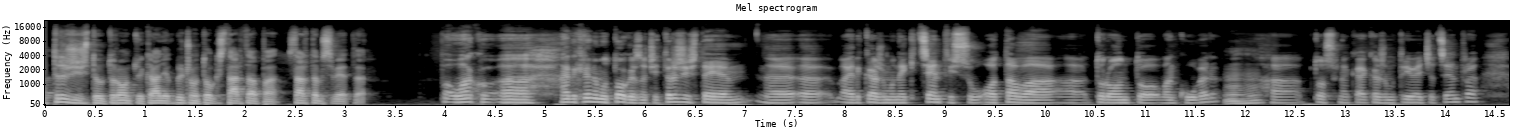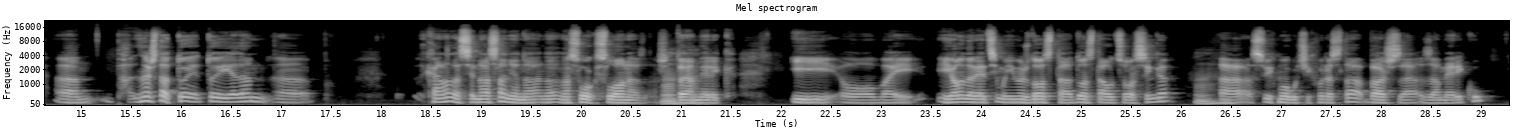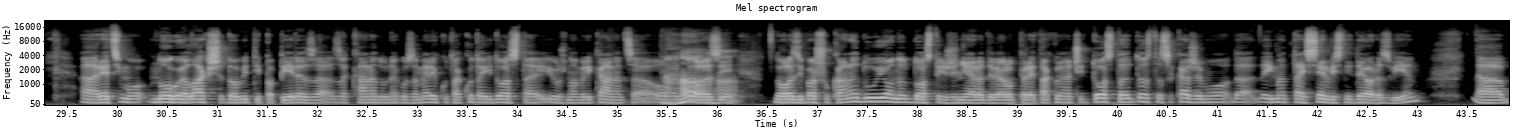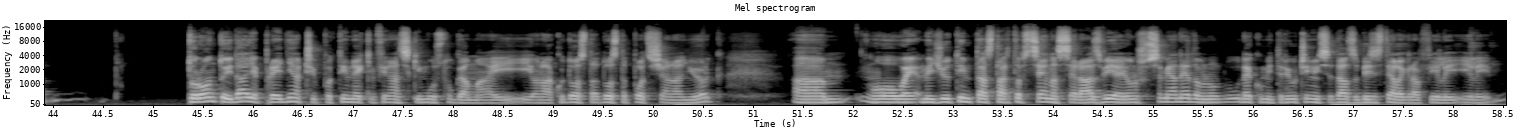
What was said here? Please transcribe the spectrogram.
tržište u Torontu i Kanadi, ako pričamo tog startupa, startup sveta? Pa ovako, uh, ajde krenemo od toga, znači tržište je, uh, uh, ajde kažemo neki centri su Ottawa, uh, Toronto, Vancouver, uh -huh. uh, to su neka, kažemo, tri veća centra. Um, pa, znaš šta, to je, to je jedan, uh, Kanada se naslanja na, na, na svog slona, znaš, uh -huh. to je mhm. Amerika. I, ovaj, I onda recimo imaš dosta, dosta outsourcinga, uh -huh. uh, svih mogućih vrsta, baš za, za Ameriku. A, recimo, mnogo je lakše dobiti papire za, za Kanadu nego za Ameriku, tako da i dosta južnoamerikanaca ovaj, aha, dolazi, aha. dolazi baš u Kanadu i onda dosta inženjera, developera i tako da, znači, dosta, dosta se kažemo da, da ima taj servisni deo razvijen. A, Toronto i dalje prednjači po tim nekim finansijskim uslugama i, i onako dosta, dosta podsjeća na New York. Um, ovaj, međutim, ta startup scena se razvija i ono što sam ja nedavno u nekom intervju, čini mi se da za Business Telegraph ili, ili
